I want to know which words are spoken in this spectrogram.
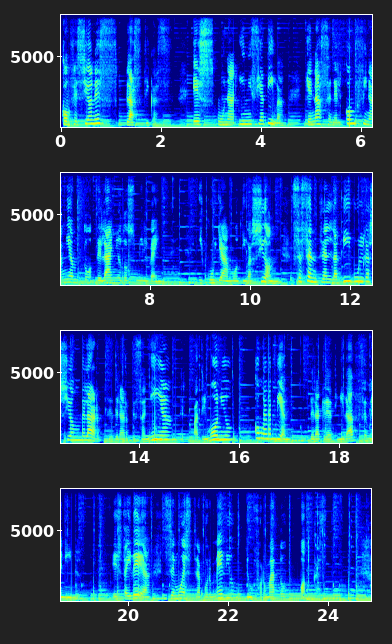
Confesiones Plásticas es una iniciativa que nace en el confinamiento del año 2020 y cuya motivación se centra en la divulgación del arte, de la artesanía, del patrimonio, como también de la creatividad femenina. Esta idea se muestra por medio de un formato podcast.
